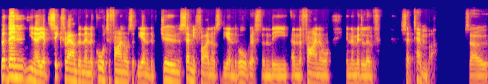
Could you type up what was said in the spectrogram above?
but then you know you have sixth round and then the quarterfinals at the end of June, semi-finals at the end of August, and the and the final in the middle of September. So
